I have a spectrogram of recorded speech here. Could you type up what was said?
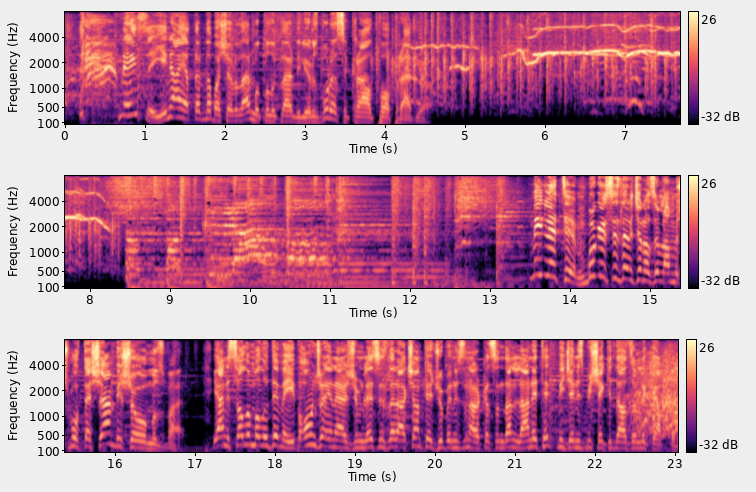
Neyse yeni hayatlarında başarılar, mutluluklar diliyoruz. Burası Kral Pop Radyo. Milletim, bugün sizler için hazırlanmış muhteşem bir şovumuz var. Yani salınmalı demeyip onca enerjimle sizlere akşam tecrübenizin arkasından lanet etmeyeceğiniz bir şekilde hazırlık yaptım.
